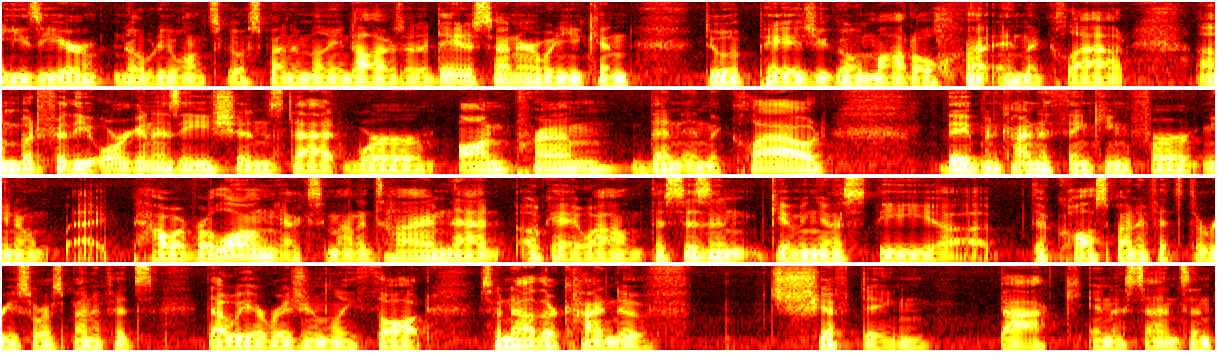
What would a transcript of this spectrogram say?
easier. Nobody wants to go spend a million dollars at a data center when you can do a pay as you go model in the cloud. Um, but for the organizations that were on prem, then in the cloud, they've been kind of thinking for you know however long x amount of time that okay wow this isn't giving us the uh, the cost benefits the resource benefits that we originally thought. So now they're kind of shifting back in a sense. And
